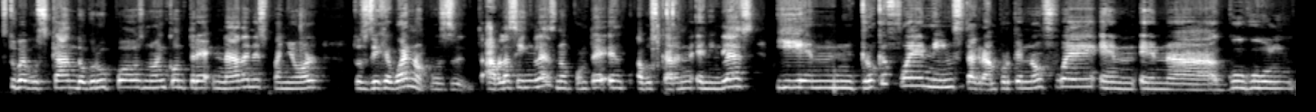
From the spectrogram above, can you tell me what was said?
estuve buscando grupos, no encontré nada en español. Entonces dije, bueno, pues hablas inglés, no ponte a buscar en, inglés. Y en, creo que fue en Instagram, porque no fue en, en ah, Google,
